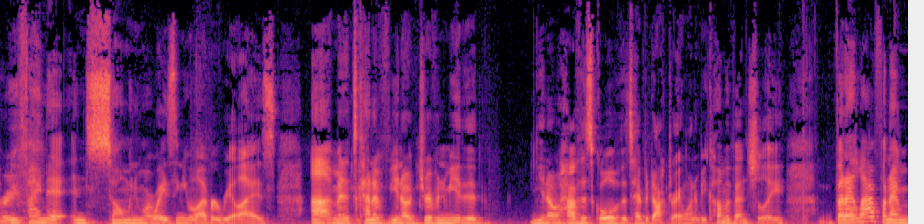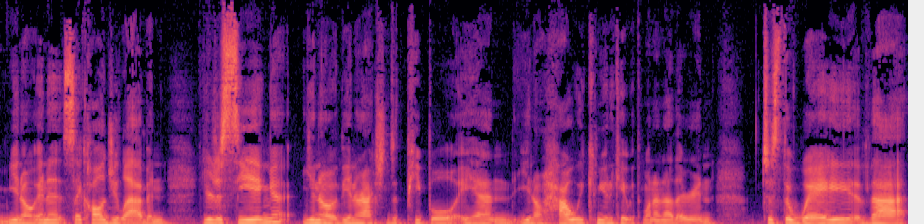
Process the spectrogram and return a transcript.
you find it in so many more ways than you will ever realize, um, and it's kind of you know driven me to you know have this goal of the type of doctor I want to become eventually. But I laugh when I'm you know in a psychology lab and you're just seeing you know the interactions with people and you know how we communicate with one another and just the way that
